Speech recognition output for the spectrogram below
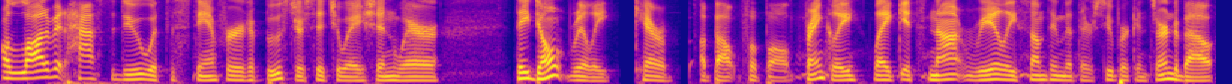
a lot of it has to do with the Stanford booster situation where they don't really care about football. Frankly, like it's not really something that they're super concerned about.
